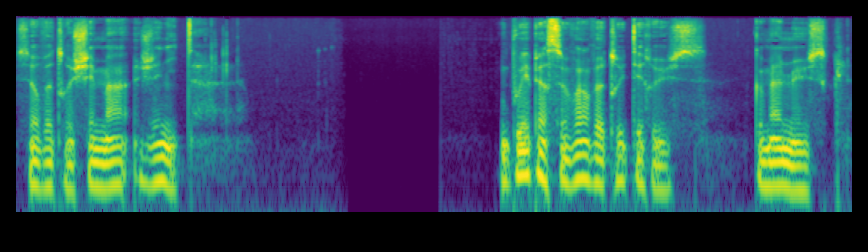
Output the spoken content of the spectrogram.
sur votre schéma génital. Vous pouvez percevoir votre utérus comme un muscle,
